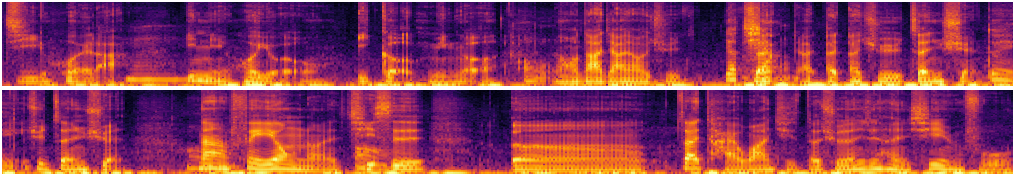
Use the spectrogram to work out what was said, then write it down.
机会啦，一年会有一个名额，然后大家要去要抢，要要要去甄选，对，去甄选，那费用呢，其实。嗯，在台湾其实的学生是很幸福。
